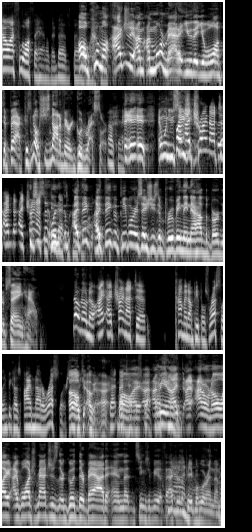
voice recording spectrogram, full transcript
I know I flew off the handle there. That's that Oh come on! Actually, I'm I'm more mad at you that you walked it back because no, she's not a very good wrestler. Okay. And, and, and when you But say I try not to. I, I try not to that do when- that. to I think I, think when people are gonna say she's improving, they now have the burden of saying how. No, no, no. I, I try not to comment on people's wrestling because I'm not a wrestler. So Oh, I- okay, you okay, know, all right. That, that well, I, I, I mean, I, me. I, I don't know. I, I watch matches. They're good, they're bad, and that seems to be a factor Yeah, of the people who are in them.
